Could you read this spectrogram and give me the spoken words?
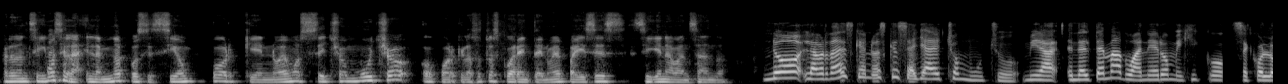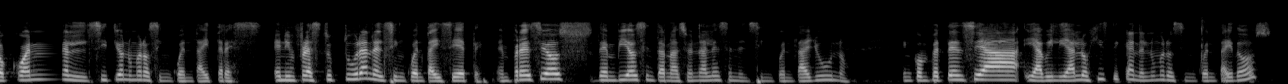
Perdón, ¿seguimos en la, en la, misma posición porque no hemos hecho mucho o porque los otros 49 países siguen avanzando? No, la verdad es que no es que se haya hecho mucho. Mira, en el tema aduanero, México se colocó en el sitio número 53, en infraestructura en el 57, en precios de envíos internacionales en el 51 en competencia y habilidad logística en el número 52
